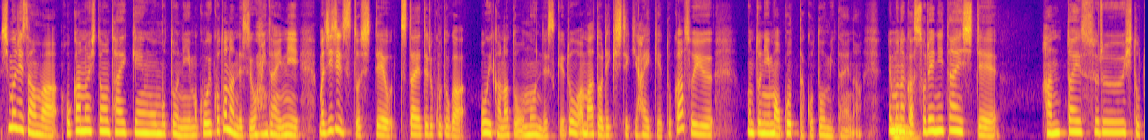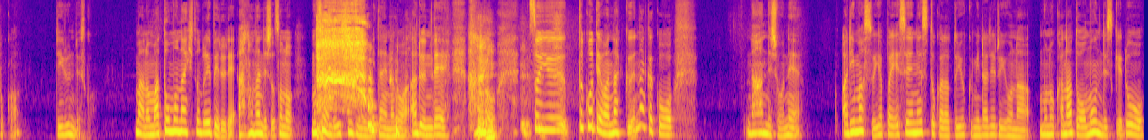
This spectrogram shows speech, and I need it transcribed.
下地さんは他の人の体験をもとに、まあ、こういうことなんですよみたいに、まあ、事実として伝えてることが多いかなと思うんですけど、まあ、あと歴史的背景とかそういう本当に今起こったことみたいな。でもなんかそれに対して反対する人とかっているんですか、まあ、あのまともな人のレベルであのなんでしょうそのもちろんレイシズムみたいなのはあるんであのそういうとこではなくなんかこうなんでしょうね。あります？やっぱり SNS とかだとよく見られるようなものかなとは思うんですけど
